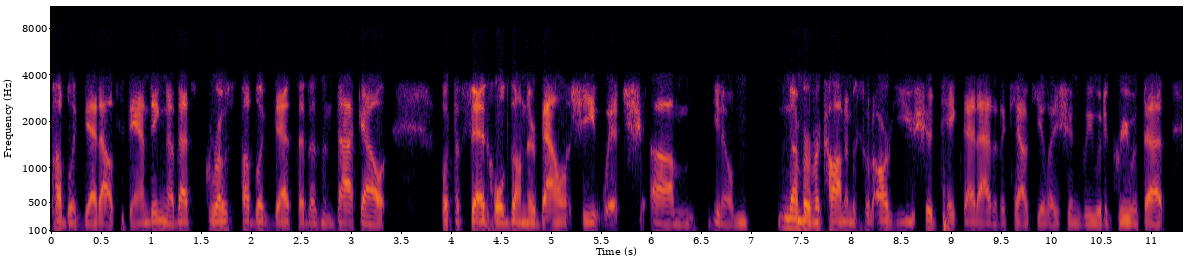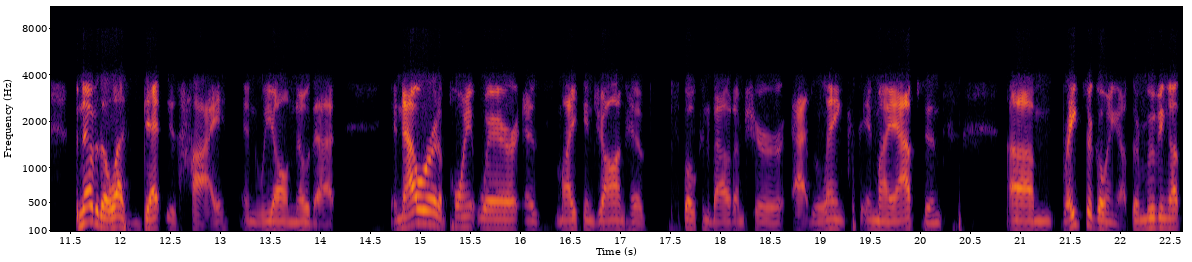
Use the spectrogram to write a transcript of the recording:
public debt outstanding. Now that's gross public debt that doesn't back out what the Fed holds on their balance sheet, which um, you know a number of economists would argue you should take that out of the calculation. We would agree with that. But nevertheless, debt is high, and we all know that. And now we're at a point where, as Mike and John have spoken about, I'm sure at length in my absence, um, rates are going up. They're moving up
